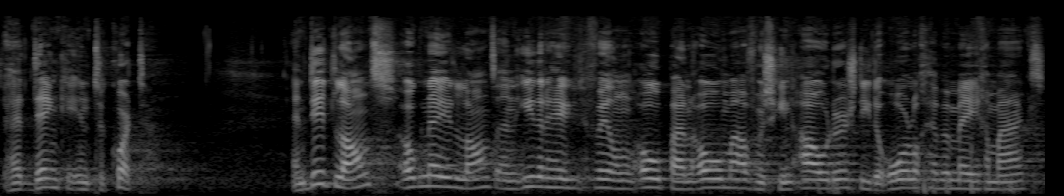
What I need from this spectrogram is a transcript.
het denken in tekorten. En dit land, ook Nederland, en iedereen heeft veel een opa en oma, of misschien ouders die de oorlog hebben meegemaakt,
